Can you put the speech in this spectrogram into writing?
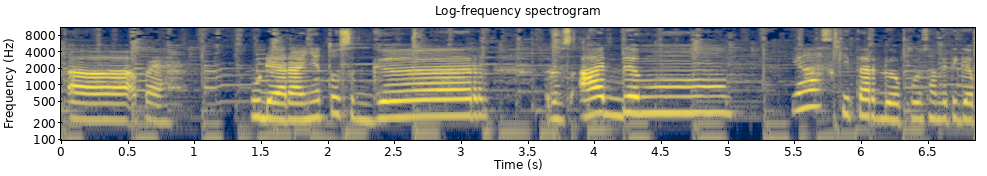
eh, apa ya? Udaranya tuh seger, terus adem. Ya sekitar 20 sampai 30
